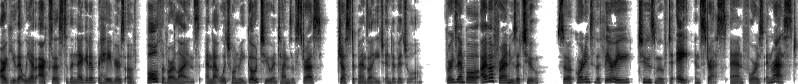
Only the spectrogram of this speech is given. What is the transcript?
argue that we have access to the negative behaviors of both of our lines and that which one we go to in times of stress just depends on each individual. For example, I have a friend who's a 2. So, according to the theory, 2s move to 8 in stress and 4s in rest.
